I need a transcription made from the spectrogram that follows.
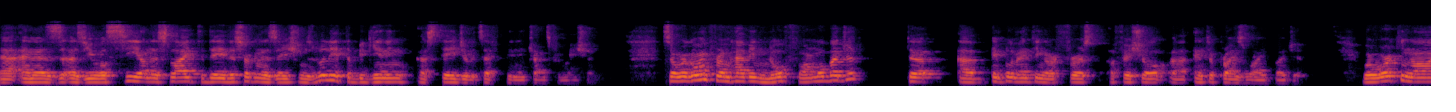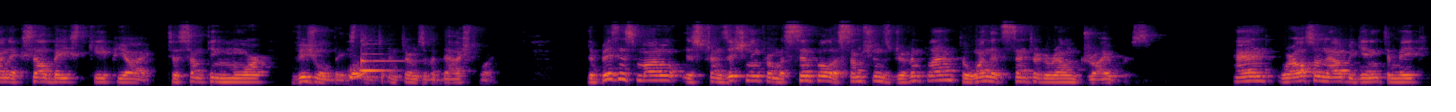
Uh, and as, as you will see on the slide today, this organization is really at the beginning stage of its FP&A transformation. So we're going from having no formal budget to uh, implementing our first official uh, enterprise-wide budget. We're working on Excel-based KPI to something more visual-based in, in, terms of a dashboard. The business model is transitioning from a simple assumptions-driven plan to one that's centered around drivers. And we're also now beginning to make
